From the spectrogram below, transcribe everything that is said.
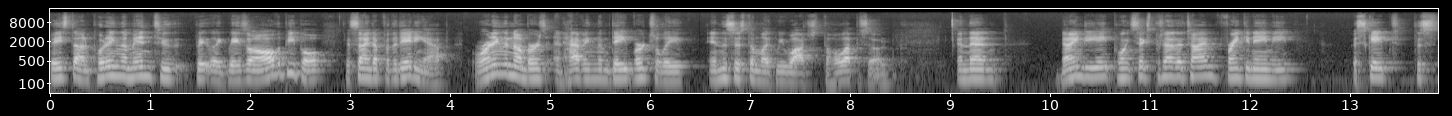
based on putting them into like based on all the people that signed up for the dating app running the numbers and having them date virtually in the system like we watched the whole episode. And then 98.6% of the time, Frank and Amy escaped the,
